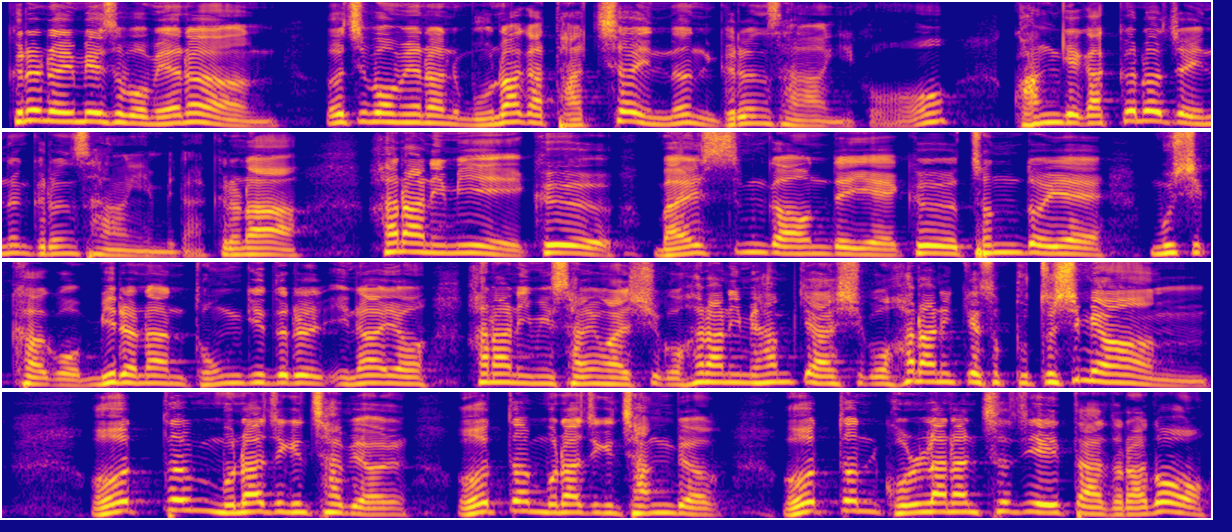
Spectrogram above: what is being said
그런 의미에서 보면은 어찌 보면은 문화가 닫혀 있는 그런 상황이고 관계가 끊어져 있는 그런 상황입니다. 그러나 하나님이 그 말씀 가운데에 그 전도에 무식하고 미련한 동기들을 인하여 하나님이 사용하시고 하나님이 함께 하시고 하나님께서 붙으시면 어떤 문화적인 차별, 어떤 문화적인 장벽, 어떤 곤란한 처지에 있다 하더라도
